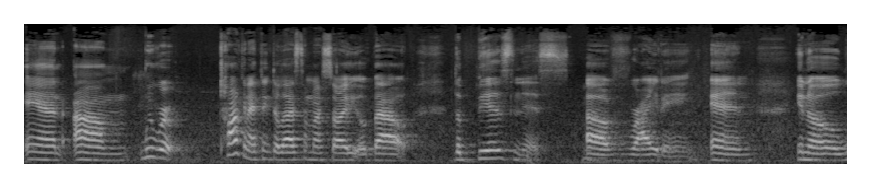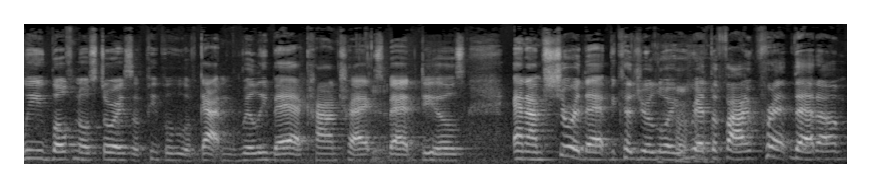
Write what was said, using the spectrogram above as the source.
and um, we were talking. I think the last time I saw you about the business of writing, and you know, we both know stories of people who have gotten really bad contracts, Yeah. bad deals. And I'm sure that because you're a lawyer, you read the fine print that um,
